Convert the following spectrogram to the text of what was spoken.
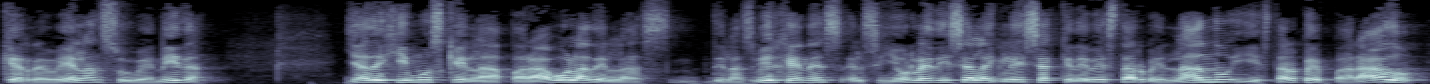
que revelan su venida. Ya dijimos que en la parábola de las, de las vírgenes, el Señor le dice a la iglesia que debe estar velando y estar preparado.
